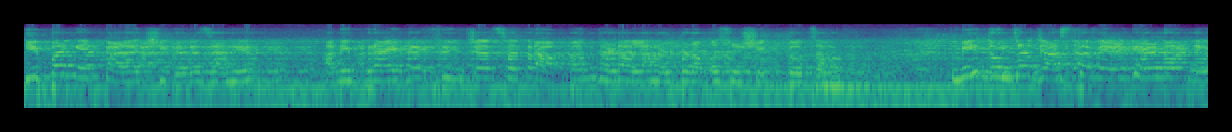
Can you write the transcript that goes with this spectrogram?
ही पण एक काळाची गरज आहे. आणि ब्रायटर फ्युचरचं तर आपण धडा लहानपणापासून शिकतोच आहोत. मी तुमचा जास्त वेळ घेणार नाही.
